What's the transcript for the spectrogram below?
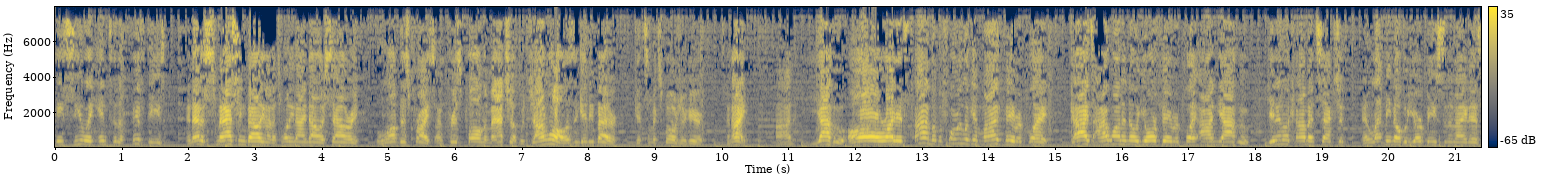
a ceiling into the 50s, and that is smashing value on a $29 salary. Love this price on Chris Paul in the matchup with John Wall. Doesn't get any better. Get some exposure here tonight on Yahoo. All right, it's time. But before we look at my favorite play, guys, I want to know your favorite play on Yahoo. Get in the comment section and let me know who your beast of the night is.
